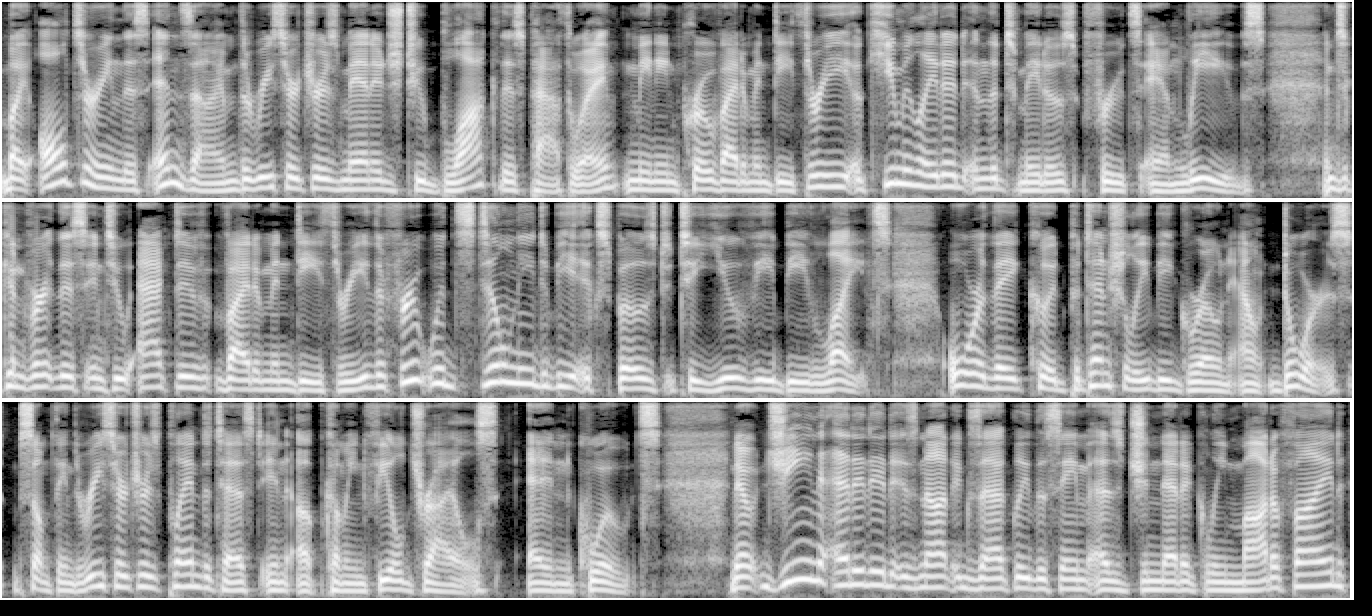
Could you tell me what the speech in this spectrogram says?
By altering this enzyme, the researchers managed to block this pathway, meaning provitamin D3 accumulated in the tomato's fruits and leaves. And to convert this into active vitamin D3, the fruit would still need to be exposed to UVB light, or they could potentially be grown outdoors, something the researchers plan to test in upcoming field trials. End quote. Now, gene edited is not exactly the same as genetically modified.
